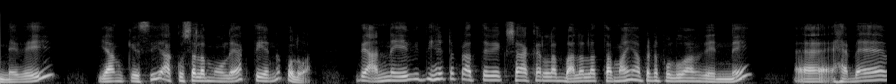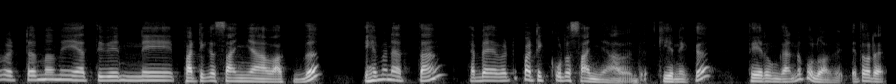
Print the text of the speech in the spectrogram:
නෙවෙයි යම්කිසි අකුසල මූලයක් තියෙන්න පුළුවන්. ඉතින් අන්න ඒ විදිහට ප්‍රත්‍යවේක්ෂා කරලා බලලා තමයි අපිට පුළුවන් වෙන්නේ හැබෑවටම මේ ඇති වෙන්නේ පටික සංඥාවක්ද එහෙම නැත්නම් හැබෑවට පටික්කුල සංඥාවද කියන එක තේරුම් ගන්න පුළුවන් වෙයි. එතකොට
